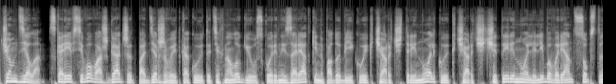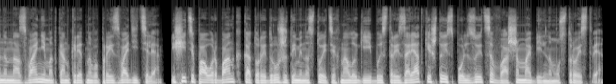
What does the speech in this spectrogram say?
В чем дело? Скорее всего, ваш гаджет поддерживает какую-то технологию ускоренной зарядки наподобие Quick Charge 3.0, Quick Charge 4.0, либо вариант с собственным названием от конкретного производителя. Ищите Powerbank, который дружит именно с той технологией быстрой зарядки, что используется в вашем мобильном устройстве.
